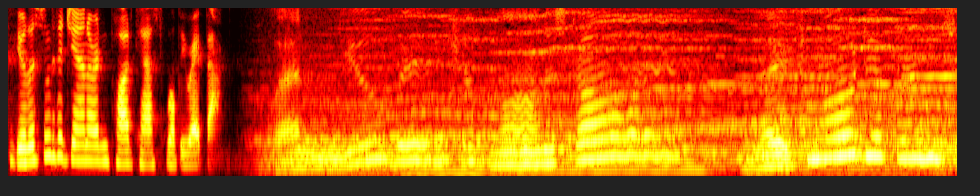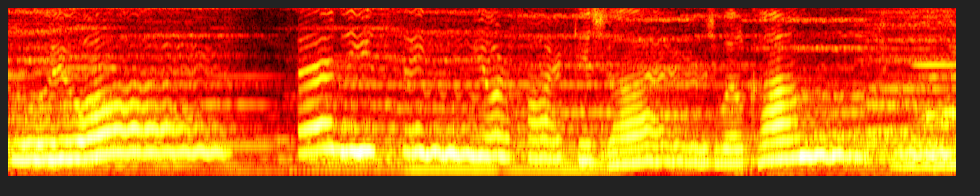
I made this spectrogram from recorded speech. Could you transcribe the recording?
You're listening to the Jann Arden podcast. We'll be right back. When you wish upon a star, makes no difference who you are. Anything your heart desires will come to you.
